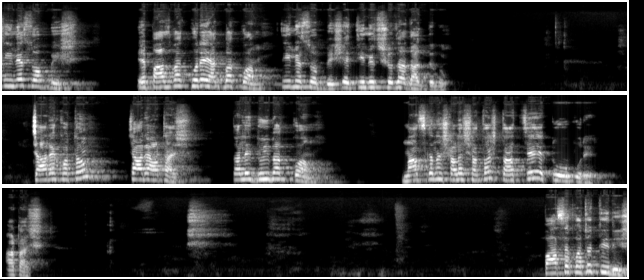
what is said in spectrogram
তিনে চব্বিশ। এ পাঁচ ভাগ করে এক ভাগ কম, তিনে চব্বিশ। এই তিনে সোজা দাগ দেব। চারে কত? চারে আঠাশ। তাহলে দুই ভাগ কম মাঝখানে সাড়ে সাতাশ, তার চেয়ে একটু উপরে আঠাশ পাঁচে কত? তিরিশ।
